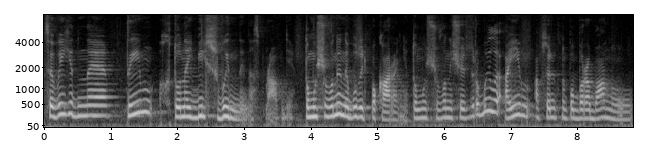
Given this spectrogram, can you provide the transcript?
це вигідне тим, хто найбільш винний насправді, тому що вони не будуть покарані, тому що вони щось зробили, а їм абсолютно по барабану,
